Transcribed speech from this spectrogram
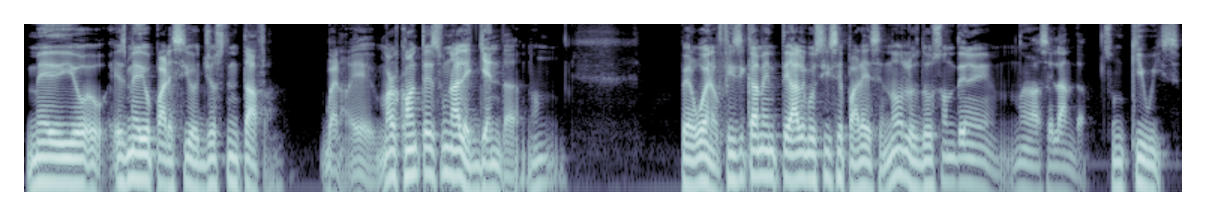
Es medio parecido. Justin Tafa. Bueno, eh, Mark Hunt es una leyenda. Pero bueno, físicamente algo sí se parece, ¿no? Los dos son de Nueva Zelanda. Son kiwis.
